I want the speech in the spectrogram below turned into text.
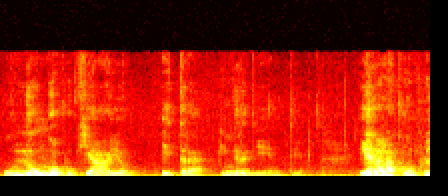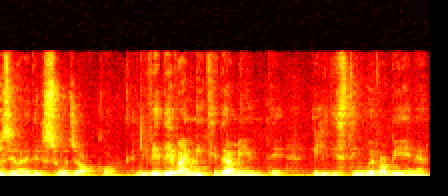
un lungo cucchiaio e tre ingredienti. Era la conclusione del suo gioco. Li vedeva nitidamente e li distingueva bene.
